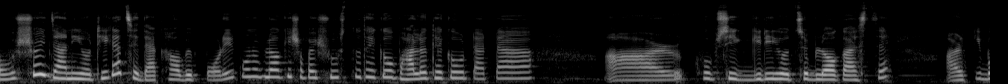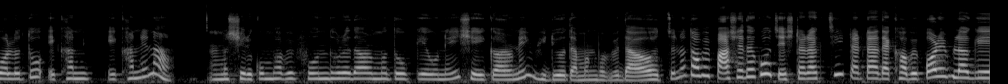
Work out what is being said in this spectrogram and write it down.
অবশ্যই জানিও, ঠিক আছে? দেখা হবে পরের কোনো ব্লগে সবাই সুস্থ থেকেও ভালো থেকেও টাটা। আর খুব শিগগিরই হচ্ছে ব্লগ আসছে। আর কি বলো তো এখান, এখানে না আমার সেরকমভাবে ফোন ধরে দেওয়ার মতো কেউ নেই, সেই কারণেই ভিডিও তেমনভাবে দেওয়া হচ্ছে না। তবে পাশে দেখো, চেষ্টা রাখছি। টাটা, দেখা হবে পরে ব্লগে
